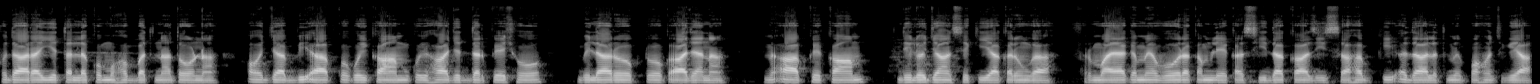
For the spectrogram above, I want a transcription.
खुदारा, ये तल्लक व मोहब्बत ना तोड़ना। और जब भी आपको कोई काम, कोई हाजत दरपेश हो, बिला रोक टोक आ जाना। मैं आपके काम दिलो जान से किया करूँगा। फरमाया कि मैं वो रकम लेकर सीधा काजी साहब की अदालत में पहुँच गया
